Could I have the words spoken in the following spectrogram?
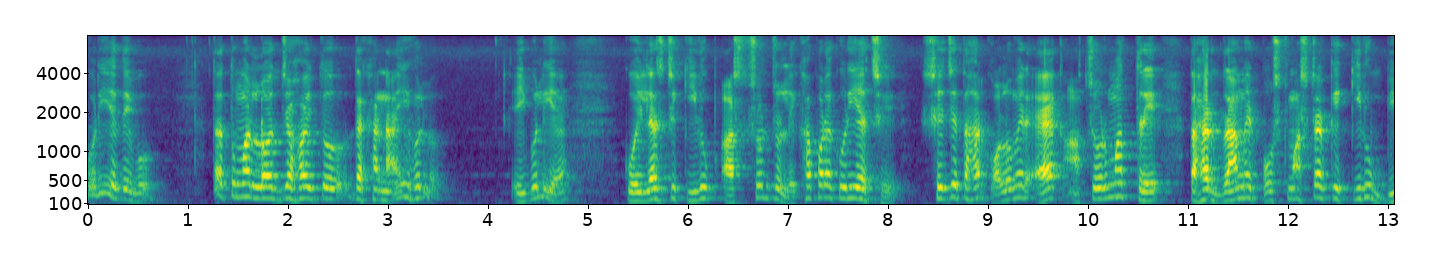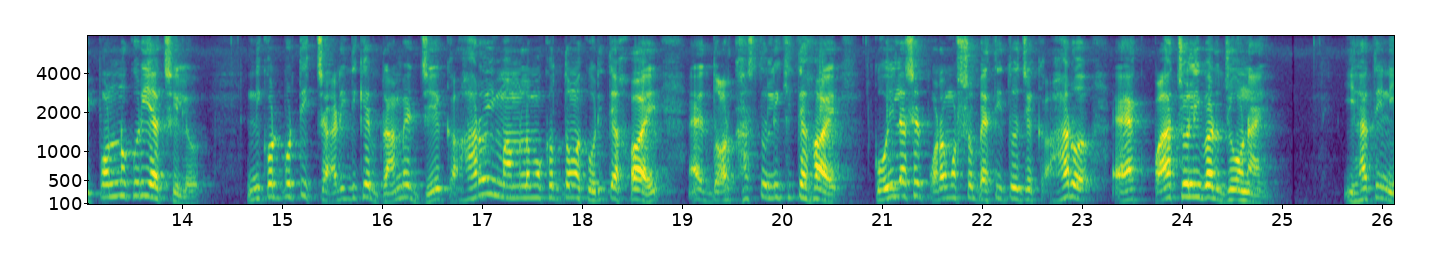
করিয়ে দেব। তা তোমার লজ্জা হয়তো দেখা নাই হলো। এই বলিয়া কৈলাস যে কিরূপ আশ্চর্য লেখাপড়া করিয়াছে, সে যে তাহার কলমের এক আঁচড় মাত্রে তাহার গ্রামের পোস্টমাস্টারকে কিরূপ বিপন্ন করিয়াছিল, নিকটবর্তী চারিদিকের গ্রামের যে কাহারই মামলা মোকদ্দমা করিতে হয় দরখাস্ত লিখিতে হয় কৈলাসের পরামর্শ ব্যতীত যে কাহারও এক পা চলিবার জো নাই, ইহা তিনি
